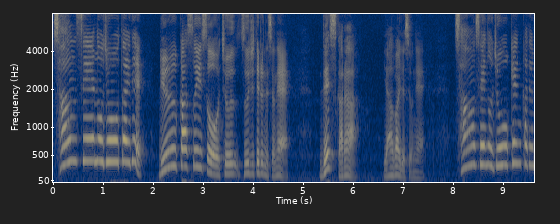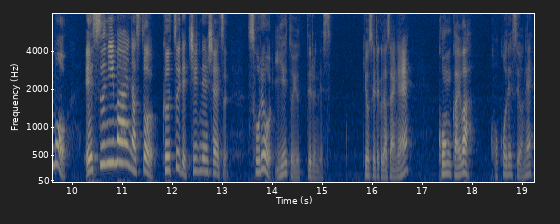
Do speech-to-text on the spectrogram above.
酸性の状態で硫化水素を通じてるんですよね。ですからやばいですよね。酸性の条件下でも S2- とくっついて沈殿したやつそれを家と言ってるんです。気をつけてくださいね。今回はここですよね。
